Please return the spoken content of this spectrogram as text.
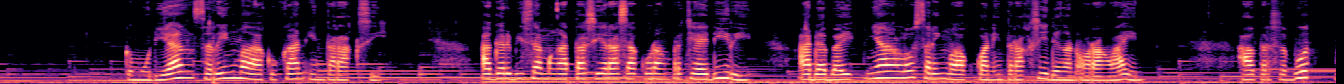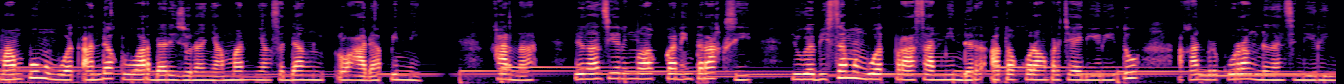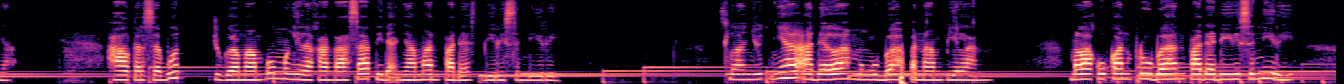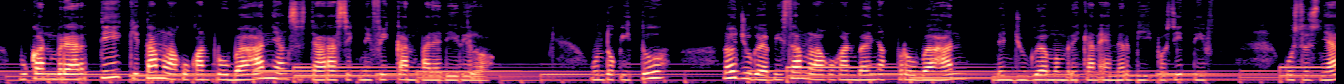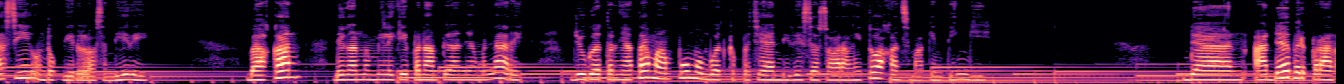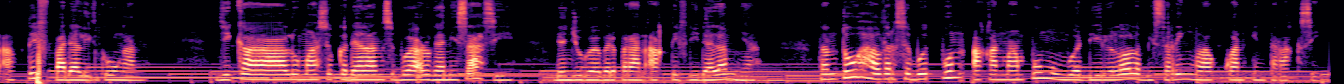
Kemudian sering melakukan interaksi. Agar bisa mengatasi rasa kurang percaya diri, ada baiknya lo sering melakukan interaksi dengan orang lain. Hal tersebut mampu membuat Anda keluar dari zona nyaman yang sedang lo hadapin nih. Karena dengan sering melakukan interaksi juga bisa membuat perasaan minder atau kurang percaya diri itu akan berkurang dengan sendirinya. Hal tersebut juga mampu menghilangkan rasa tidak nyaman pada diri sendiri. Selanjutnya adalah mengubah penampilan. Melakukan perubahan pada diri sendiri bukan berarti kita melakukan perubahan yang secara signifikan pada diri lo. Untuk itu, lo juga bisa melakukan banyak perubahan dan juga memberikan energi positif, khususnya sih untuk diri lo sendiri. Bahkan dengan memiliki penampilan yang menarik, juga ternyata mampu membuat kepercayaan diri seseorang itu akan semakin tinggi. Dan ada berperan aktif pada lingkungan. Jika lu masuk ke dalam sebuah organisasi dan juga berperan aktif di dalamnya, tentu hal tersebut pun akan mampu membuat diri lo lebih sering melakukan interaksi.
